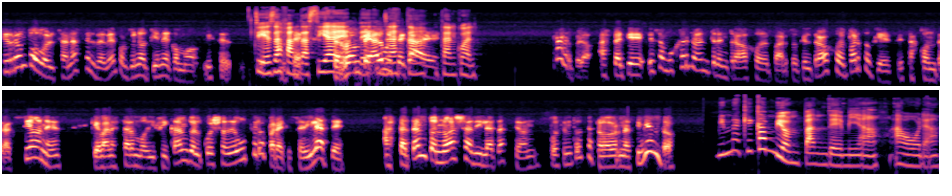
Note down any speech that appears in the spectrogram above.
Si rompo bolsa, nace el bebé porque uno tiene como, dice... Sí, esa fantasía de... rompe algo y se cae. Tal cual. Claro, pero hasta que esa mujer no entre en trabajo de parto, que el trabajo de parto, que es? Estas contracciones que van a estar modificando el cuello de útero para que se dilate hasta tanto no haya dilatación, pues entonces no va a haber nacimiento. Mirna, ¿qué cambió en pandemia ahora?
